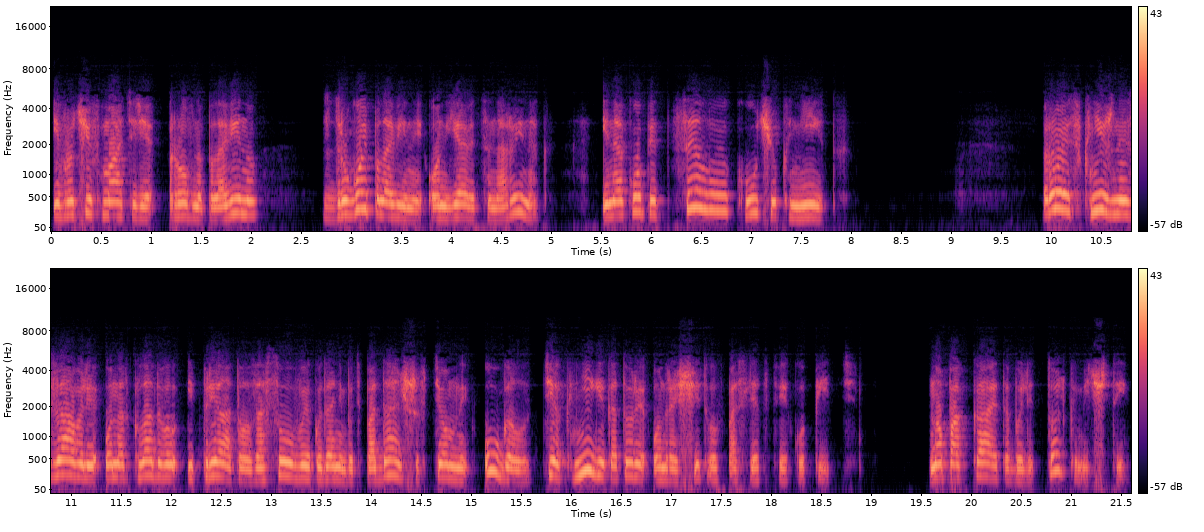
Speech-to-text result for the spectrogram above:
и вручив матери ровно половину, с другой половиной он явится на рынок и накопит целую кучу книг. Роясь в книжной завале, он откладывал и прятал, засовывая куда-нибудь подальше, в темный угол, те книги, которые он рассчитывал впоследствии купить. Но пока это были только мечты.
